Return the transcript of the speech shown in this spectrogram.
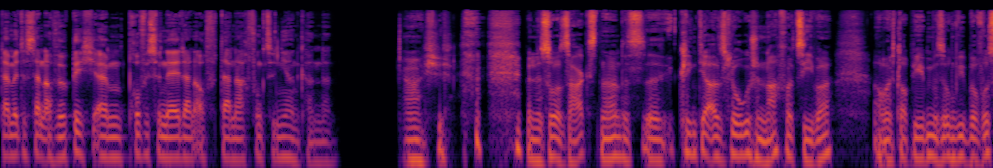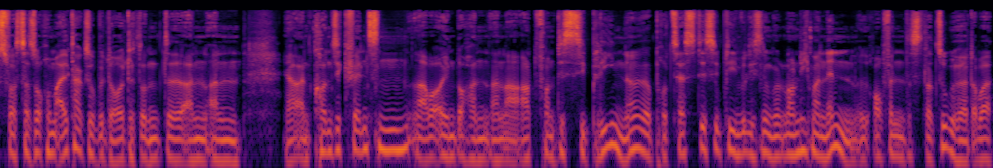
damit es dann auch wirklich ähm, professionell dann auch danach funktionieren kann dann. Ja, ich, wenn du so sagst, ne, das äh, klingt ja alles logisch und nachvollziehbar, aber ich glaube, jedem ist irgendwie bewusst, was das auch im Alltag so bedeutet und äh, an, an, ja, an Konsequenzen, aber eben doch an, an einer Art von Disziplin, ne, Prozessdisziplin will ich es noch nicht mal nennen, auch wenn das dazugehört, aber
